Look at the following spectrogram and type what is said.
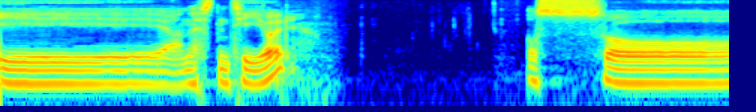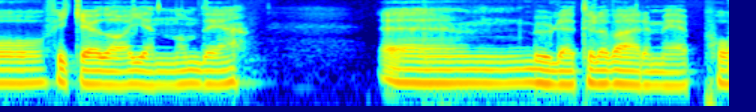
i ja, nesten ti år. Og så fikk jeg jo da gjennom det eh, mulighet til å være med på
